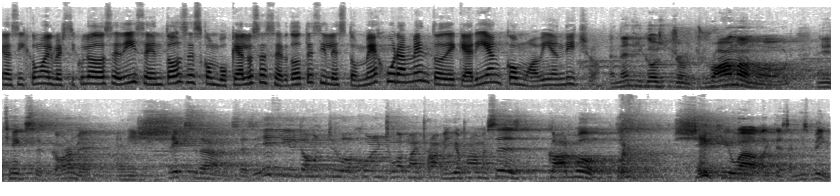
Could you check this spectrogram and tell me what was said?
Y así como el versículo 12 dice, entonces convoqué a los sacerdotes y les tomé juramento de que harían como habían dicho. And then he goes dr- drama mode, and he takes his garment and he shakes it out and says, If you don't do according to what my promise, your promise is, God will shake you out like this. And he's being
